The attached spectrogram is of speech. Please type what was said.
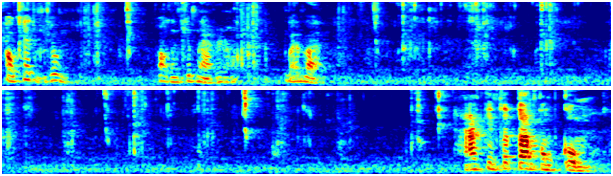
โอเคท่านพอกันคลิปหน้าพี่น้องบ๊ายบายหากินแตะตอนกลมๆ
